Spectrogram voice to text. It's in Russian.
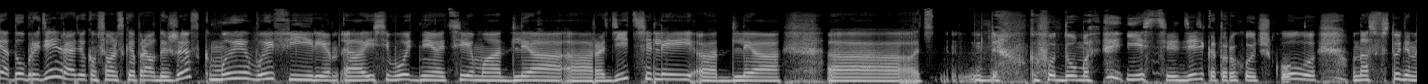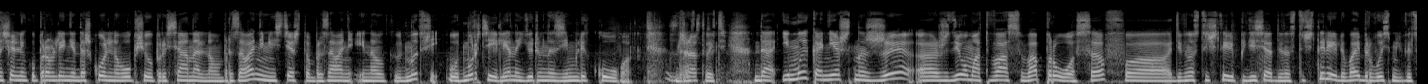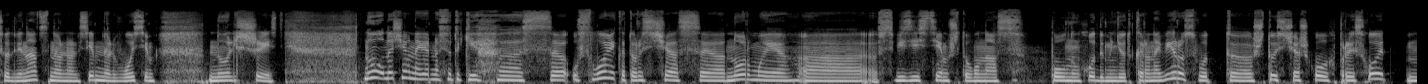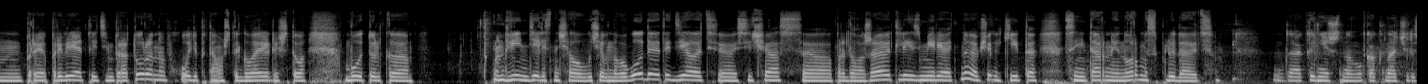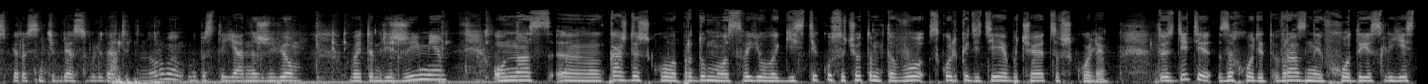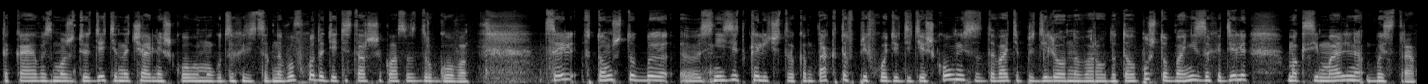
Друзья, добрый день. Радио «Комсомольская правда» Ижевск. Мы в эфире. А, и сегодня тема для а, родителей, а, для, для у кого дома есть дети, которые ходят в школу. У нас в студии начальник управления дошкольного общего профессионального образования Министерства образования и науки Удмуртии, Удмуртии Елена Юрьевна Землякова. Здравствуйте. Здравствуйте. Да, и мы, конечно же, ждем от вас вопросов 94 50 94 или Viber 8 912 007 08 806. Ну, начнем, наверное, все-таки э, с условий, которые сейчас э, нормы э, в связи с тем, что у нас полным ходом идет коронавирус. Вот что сейчас в школах происходит? Проверяет ли температура на входе? Потому что говорили, что будет только две недели с начала учебного года это делать. Сейчас продолжают ли измерять? Ну и вообще какие-то санитарные нормы соблюдаются? Да, конечно, мы как начали с 1 сентября соблюдать эти нормы, мы постоянно живем в этом режиме. У нас э, каждая школа продумала свою логистику с учетом того, сколько детей обучаются в школе. То есть дети заходят в разные входы, если есть такая возможность. То есть дети начальной школы могут заходить с одного входа, дети старшего класса с другого. Цель в том, чтобы э, снизить количество контактов при входе детей в школу, не создавать определенного рода толпу, чтобы они заходили максимально быстро.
